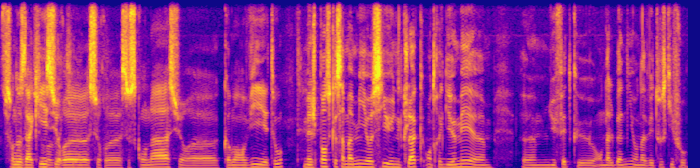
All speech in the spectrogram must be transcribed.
sur, nos acquis nos sur acquis, euh, sur, euh, sur ce qu'on a sur euh, comment on vit et tout. Mais je pense que ça m'a mis aussi une claque, entre guillemets, euh, du fait qu'en Albanie, on avait tout ce qu'il faut.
